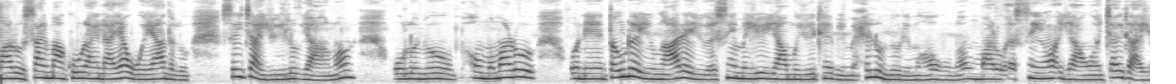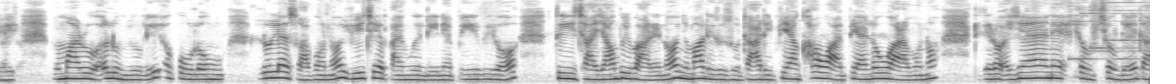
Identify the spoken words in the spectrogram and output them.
မမတို့စိုက်မကိုယ်တိုင်လာရောက်ဝယ်ရတယ်လို့စိတ်ကြရွေးလို့ရအောင်နော်ဟိုလိုမျိုးဟိုမမတို့ဟိုနေ3တဲ့ယူ9တဲ့ယူအစင်မရွေးအယောင်မရွေးထည့်ပေးမယ်အဲ့လိုမျိုးတွေမဟုတ်ဘူးနော်မမတို့အစင်ရောအယောင်ရောကြိုက်တာရွေးမမတို့အဲ့လိုမျိုးလေးအကုန်လုံးလွတ်လပ်စွာပေါ့နော်ရွေးချယ်ပိုင်ခွင့်လေးနဲ့ပေးပြီးတော့တီချာရောင်းပေးပါတယ်နော်ညီမလေးတို့ဆိုဒါတွေပြန်ခောက်ရပြန်လုပ်ရတာပေါ့နော်တကယ်တော့အရန်နဲ့အလုပ်ချုပ်တယ်ဒါ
